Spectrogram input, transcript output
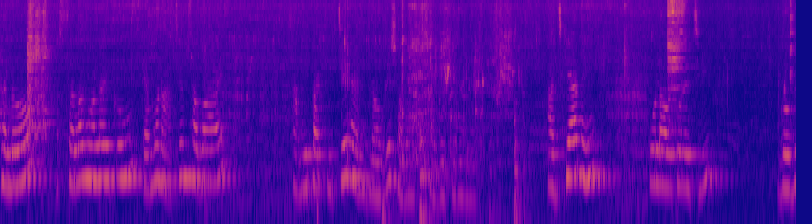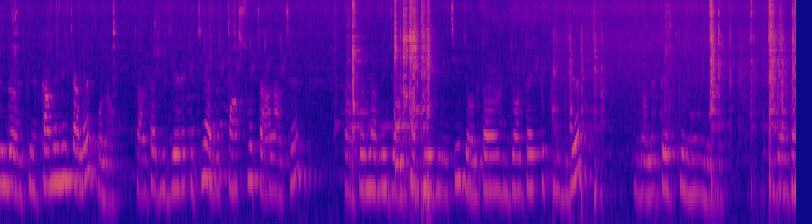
হ্যালো, আসসালামু আলাইকুম। কেমন আছেন সবাই? স্বামী পা কিচেন অ্যান্ড ব্লগে সবাইকে স্বাগত জানাই। আজকে আমি পোলাও করেছি। গোবিন্দ কামিনী চালের পোলাও। চালটা ভিজিয়ে রেখেছি আজকে পাঁচশো চাল আছে। তার জন্য আমি জলটা দিয়ে দিয়েছি। জলটা জলটা একটু ফুটবে, জলেতে একটু নুন দেবো। জলটা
